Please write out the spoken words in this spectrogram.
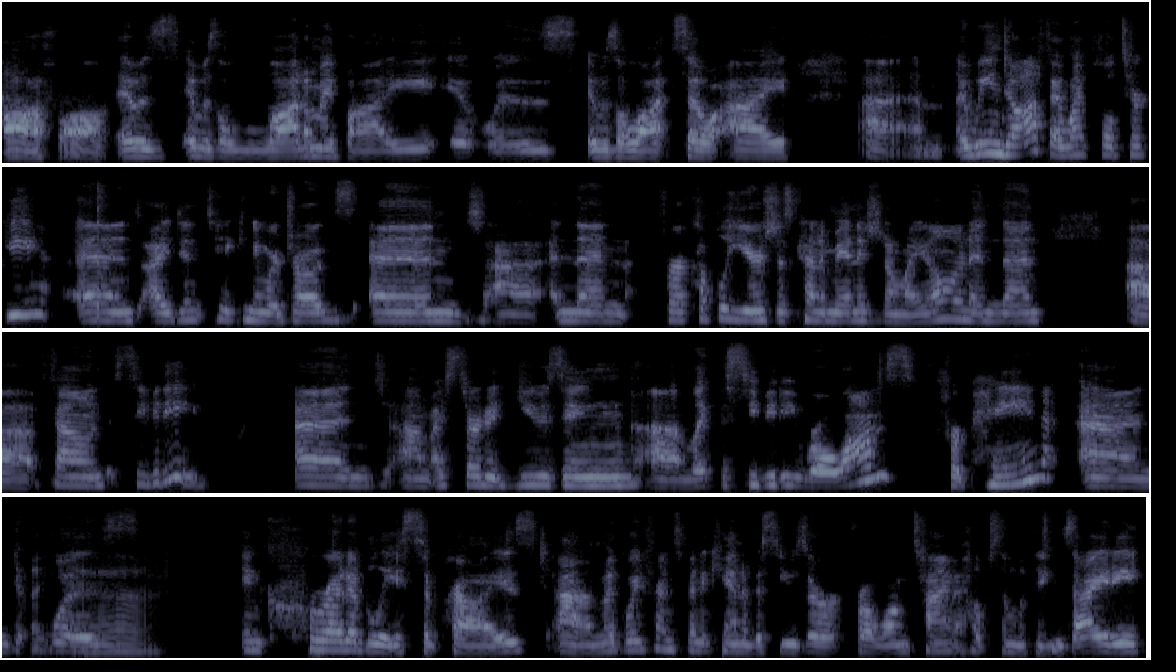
awful. It was, it was a lot on my body. It was, it was a lot. So I, um, I weaned off, I went cold turkey and I didn't take any more drugs. And, uh, and then for a couple of years, just kind of managed it on my own and then, uh, found CBD and um, I started using um, like the CBD roll-ons for pain, and Uh, was yeah. incredibly surprised. Um, my boyfriend's been a cannabis user for a long time. It helps him with anxiety,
